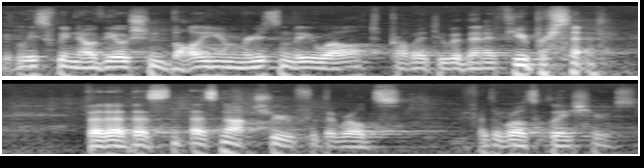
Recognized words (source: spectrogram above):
at least we know the ocean volume reasonably well, to probably do within a few percent. But uh, that's, that's not true for the world's, for the world's glaciers.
